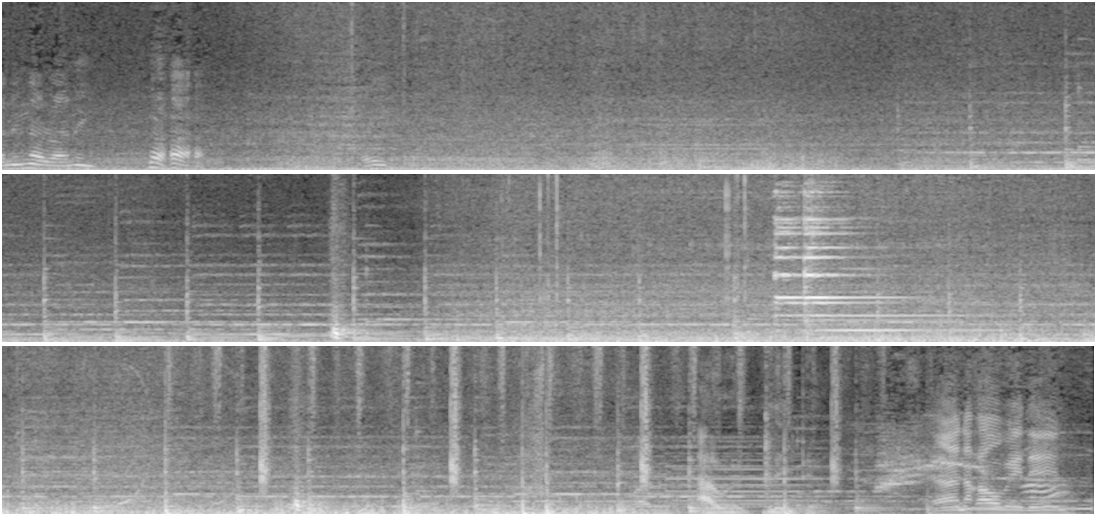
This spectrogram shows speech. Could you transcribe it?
Running na, running. hey. hour later. Yan, nakauwi din.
